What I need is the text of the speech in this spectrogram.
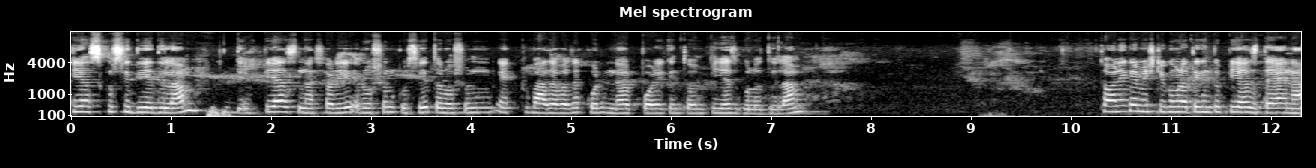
পেঁয়াজ কুচি দিয়ে দিলাম। পেঁয়াজ না সরি রসুন কুচি। তো রসুন একটু ভাজা ভাজা করে নেওয়ার পরে কিন্তু আমি পেঁয়াজগুলো দিলাম। তো অনেকে মিষ্টি কুমড়াতে কিন্তু পেঁয়াজ দেয় না।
